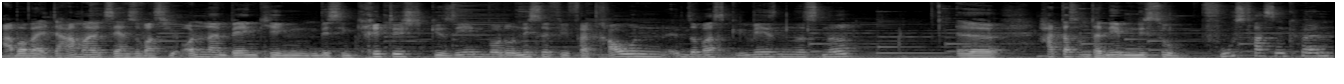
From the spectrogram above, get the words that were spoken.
Aber weil damals ja sowas wie Online-Banking ein bisschen kritisch gesehen wurde und nicht so viel Vertrauen in sowas gewesen ist, ne, äh, hat das Unternehmen nicht so Fuß fassen können.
